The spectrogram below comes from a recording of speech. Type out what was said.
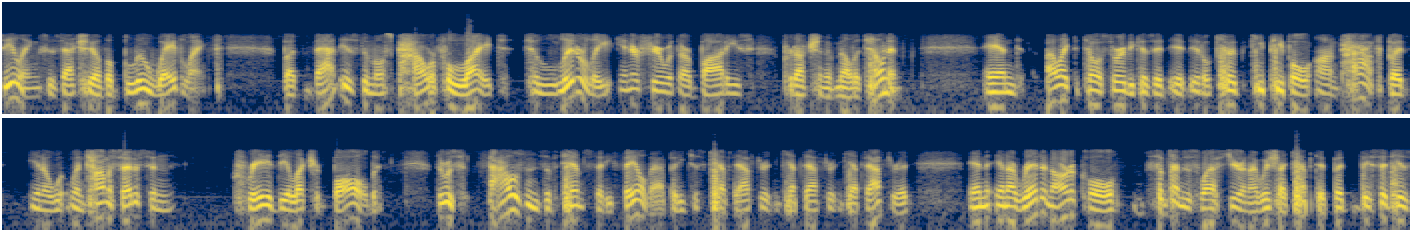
ceilings is actually of a blue wavelength. But that is the most powerful light to literally interfere with our body's production of melatonin. And I like to tell a story because it, it it'll keep people on path. But you know, when Thomas Edison created the electric bulb, there was thousands of attempts that he failed at, but he just kept after it and kept after it and kept after it. And and I read an article sometimes this last year, and I wish I kept it, but they said his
